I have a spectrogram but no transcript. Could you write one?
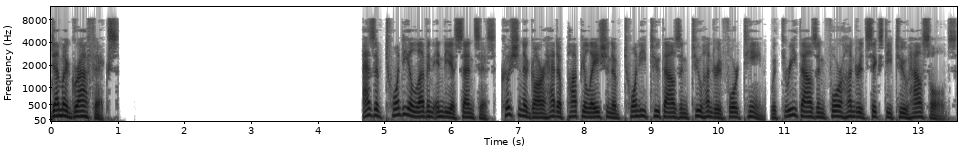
Demographics As of 2011 India census, Kushinagar had a population of 22,214, with 3,462 households.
